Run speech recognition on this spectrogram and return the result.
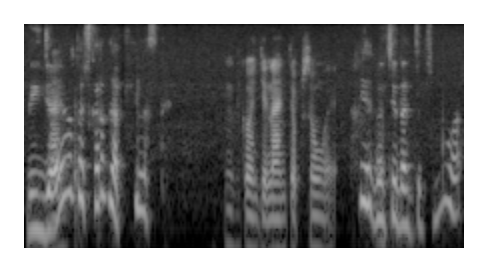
Ninja Nancep. sampai sekarang nggak keyless deh. Kunci nancep semua ya. Iya kunci nancep semua.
